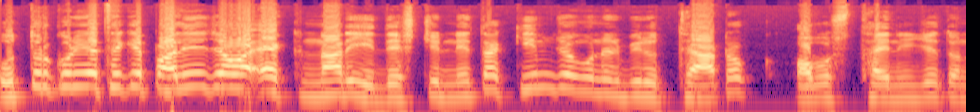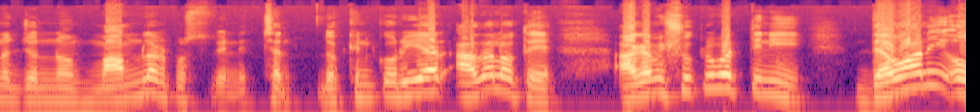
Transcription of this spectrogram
উত্তর কোরিয়া থেকে পালিয়ে যাওয়া এক নারী দেশটির নেতা কিম জঙ্গনের বিরুদ্ধে আটক অবস্থায় নির্যাতনের জন্য মামলার প্রস্তুতি নিচ্ছেন। দক্ষিণ কোরিয়ার আদালতে আগামী শুক্রবার তিনি দেওয়ানি ও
